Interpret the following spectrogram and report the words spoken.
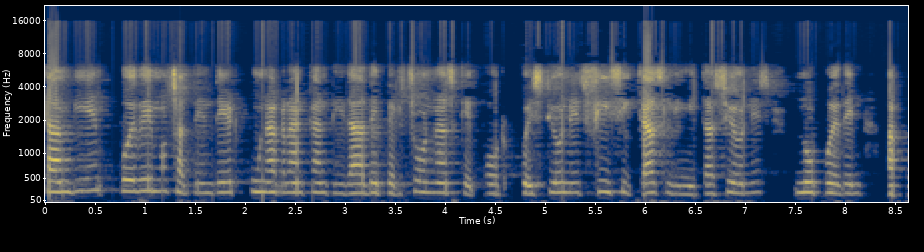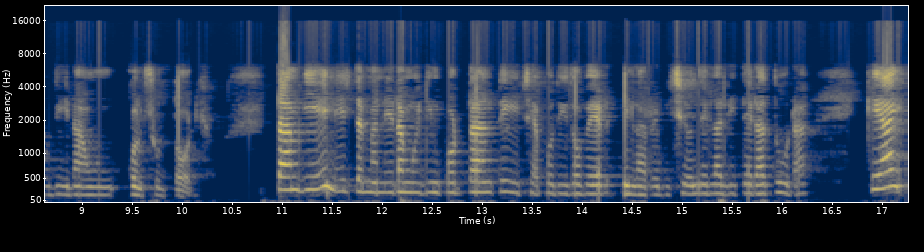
también podemos atender una gran cantidad de personas que por cuestiones físicas, limitaciones, no pueden acudir a un consultorio. También es de manera muy importante y se ha podido ver en la revisión de la literatura que hay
